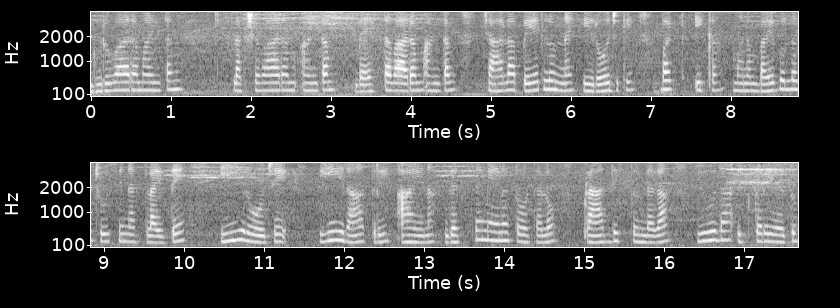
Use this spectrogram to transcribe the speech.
గురువారం అంటాం లక్షవారం అంటాం బేస్తవారం అంటాం. చాలా పేర్లు ఉన్నాయి ఈ రోజుకి. బట్ ఇక మనం బైబిల్లో చూసినట్లయితే ఈ రోజే ఈ రాత్రి ఆయన గచ్చమేను తోటలో ప్రార్థిస్తుండగా యూదా ఇస్కరియోతు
